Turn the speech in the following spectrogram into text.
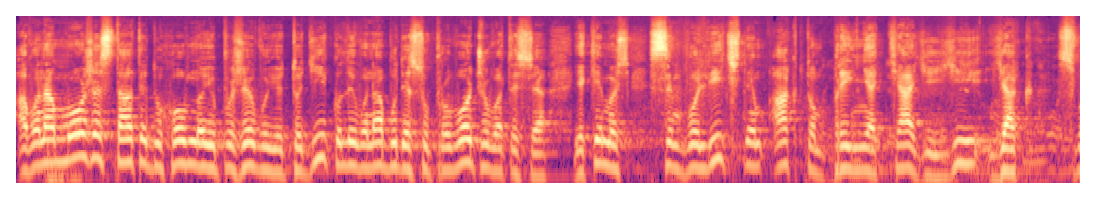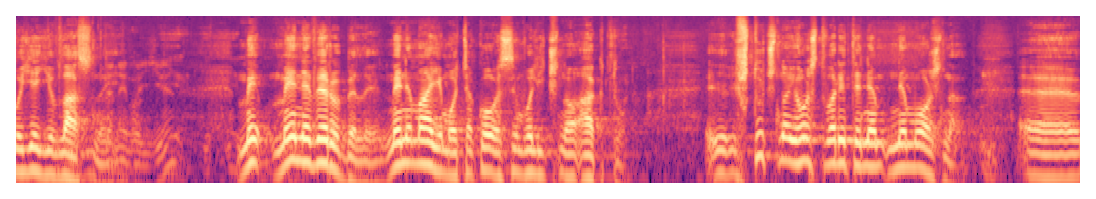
А вона може стати духовною поживою тоді, коли вона буде супроводжуватися якимось символічним актом прийняття її як своєї власної. Ми, ми не виробили, ми не маємо такого символічного акту. Е, Штучно його створити не, не можна, Е,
